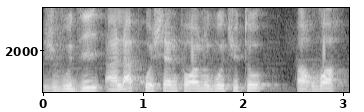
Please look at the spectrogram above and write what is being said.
Je vous dis à la prochaine pour un nouveau tuto. Au revoir.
